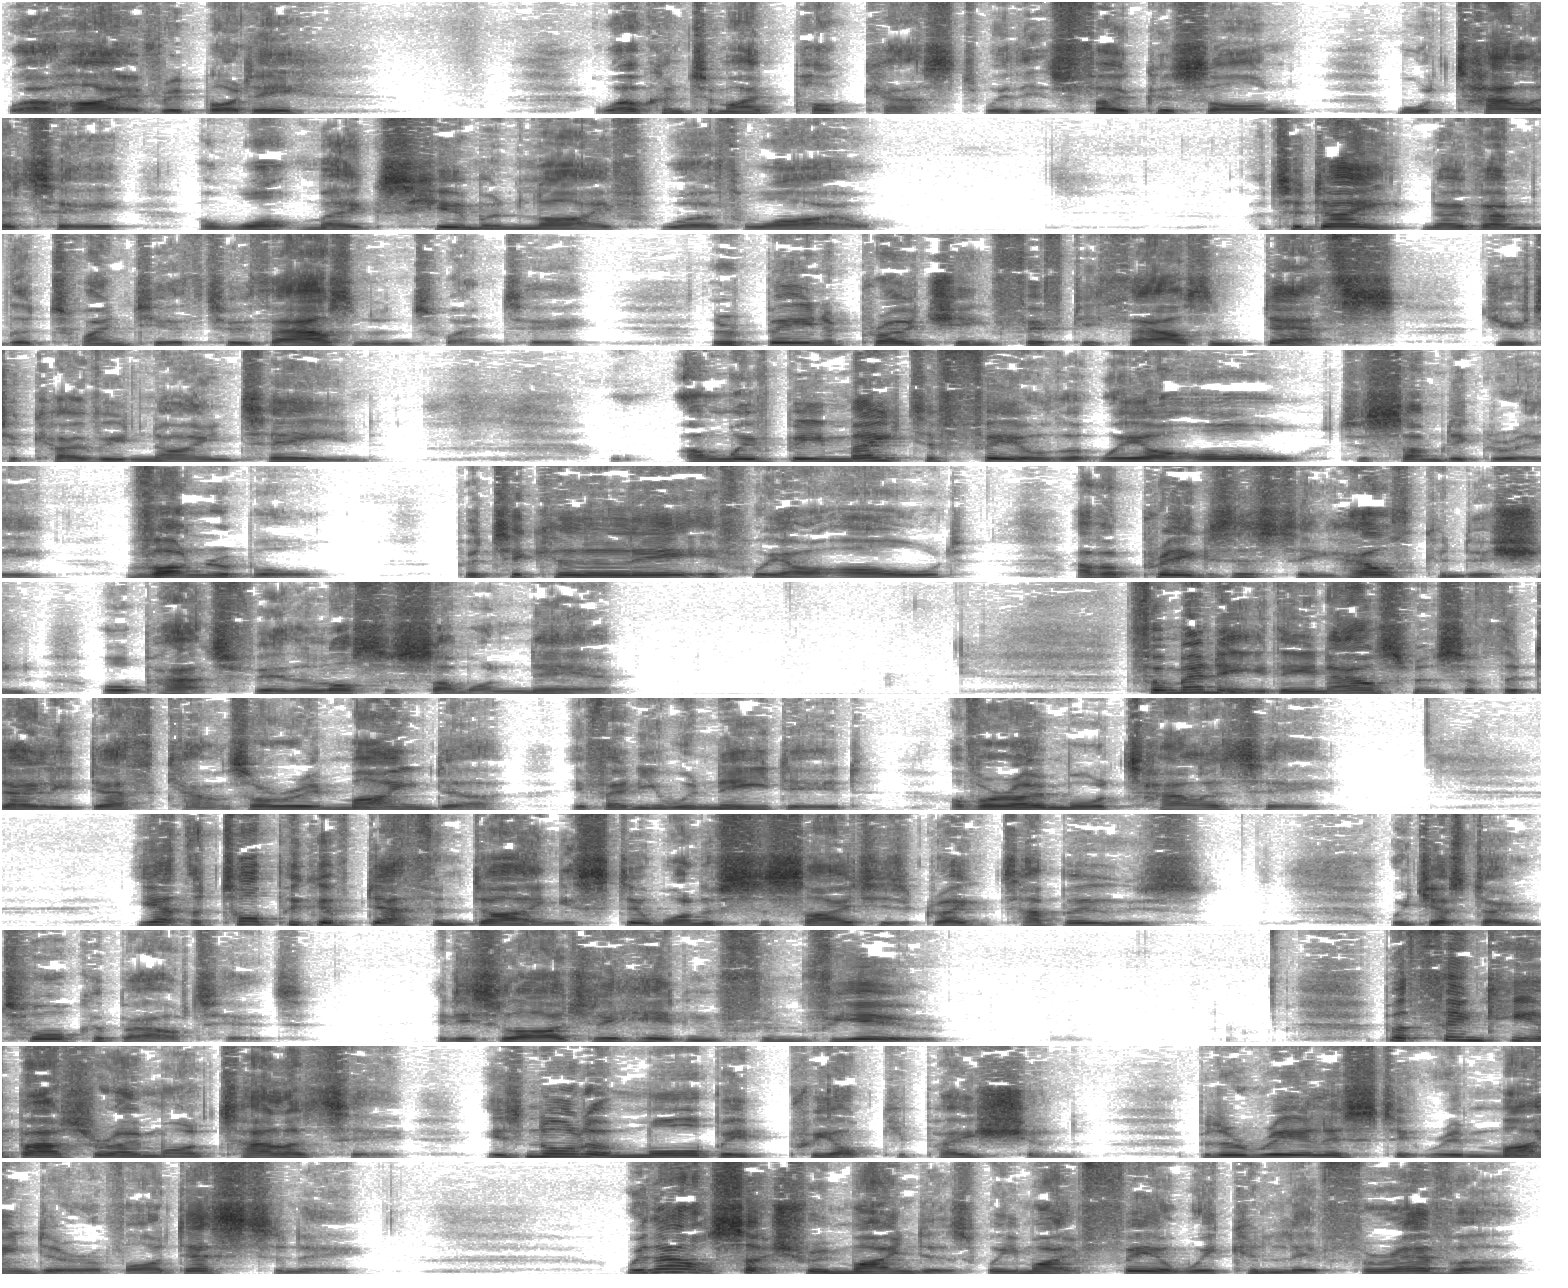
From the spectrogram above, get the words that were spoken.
Well, hi, everybody. Welcome to my podcast with its focus on mortality and what makes human life worthwhile. To date, November the 20th, 2020, there have been approaching 50,000 deaths due to COVID 19. And we've been made to feel that we are all, to some degree, vulnerable, particularly if we are old have a pre existing health condition, or perhaps fear the loss of someone near. For many, the announcements of the daily death counts are a reminder, if any were needed, of our own mortality. Yet the topic of death and dying is still one of society's great taboos. We just don't talk about it. It is largely hidden from view. But thinking about our own mortality is not a morbid preoccupation, but a realistic reminder of our destiny. Without such reminders, we might feel we can live forever,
